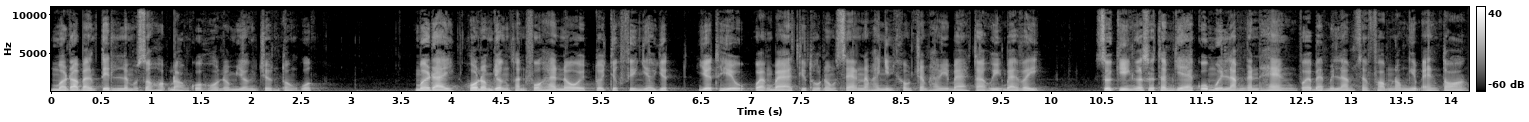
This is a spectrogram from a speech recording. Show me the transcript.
Mở đầu bản tin là một số hoạt động của Hội Nông dân trên toàn quốc. Mới đây, Hội Nông dân thành phố Hà Nội tổ chức phiên giao dịch giới thiệu quảng bá tiêu thụ nông sản năm 2023 tại huyện Ba Vì. Sự kiện có sự tham gia của 15 ngành hàng với 35 sản phẩm nông nghiệp an toàn,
